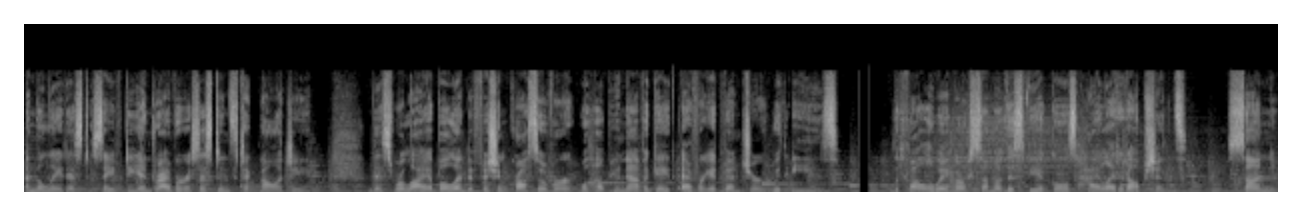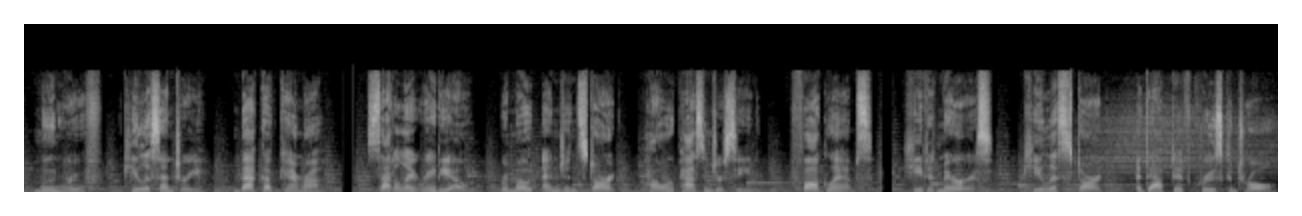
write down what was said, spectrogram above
and the latest safety and driver assistance technology. This reliable and efficient crossover will help you navigate every adventure with ease. The following are some of this vehicle's highlighted options. Sun moonroof, keyless entry, backup camera, satellite radio, remote engine start, power passenger seat, fog lamps, heated mirrors, keyless start, adaptive cruise control.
